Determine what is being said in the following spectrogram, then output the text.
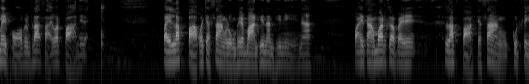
ไม่พอเป็นพระสายวัดป่านี่แหละ ไปรับปากว่าจะสร้างโรงพยาบาลที่นั่นที่นี่นะ ไปตามวัดก็ไปรับปากจะสร้างกุฏิ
